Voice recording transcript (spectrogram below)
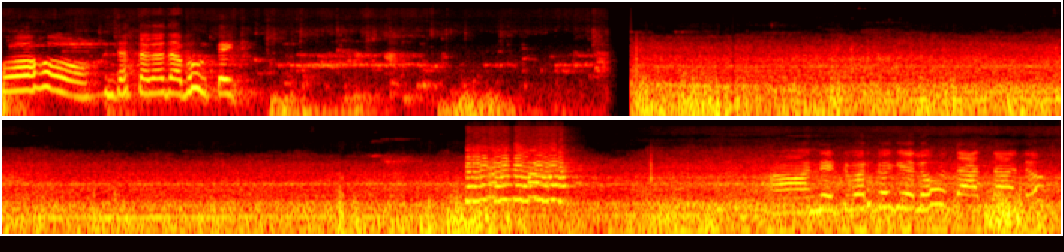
हो हो दत्ता दादा बहुतेक. वर्ग गेलो होतं आता आलं?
